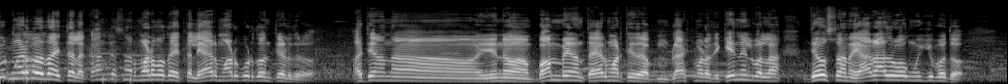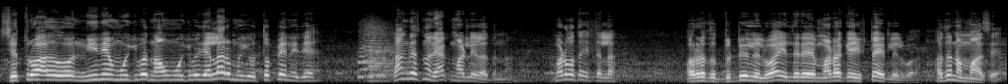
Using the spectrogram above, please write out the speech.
ಇವ್ರು ಮಾಡ್ಬೋದಾಯ್ತಲ್ಲ, ಕಾಂಗ್ರೆಸ್ನವ್ರು ಮಾಡ್ಬೋದಾಯ್ತಲ್ಲ, ಯಾರು ಮಾಡಕೂಡ್ದು ಅಂತ ಹೇಳಿದ್ರು. ಅದೇನ ಏನು ಬಾಂಬೆನ ತಯಾರು ಮಾಡ್ತಿದ್ರು ಬ್ಲಾಸ್ಟ್ ಮಾಡೋದಕ್ಕೆ ಏನಿಲ್ವಲ್ಲ, ದೇವಸ್ಥಾನ ಯಾರಾದರೂ ಹೋಗಿ ಮುಗಿಬೋದು. ಶತ್ರು ಆದರೂ ನೀನೇ ಮುಗಿಬೋದು, ನಾವು ಮುಗಿಬೋದು, ಎಲ್ಲರೂ ಮುಗಿಬೋದು, ತಪ್ಪೇನಿದೆ. ಕಾಂಗ್ರೆಸ್ನವ್ರು ಯಾಕೆ ಮಾಡಲಿಲ್ಲ ಅದನ್ನು? ಮಾಡ್ಬೋದಾಯ್ತಲ್ಲ. ಅವ್ರ ಹತ್ರ ದುಡ್ಡು ಇರಲಿಲ್ವಾ ಇಲ್ಲದ್ರೆ ಮಾಡೋಕ್ಕೆ ಇಷ್ಟ ಇರಲಿಲ್ವಾ? ಅದು ನಮ್ಮ ಆಸೆ.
